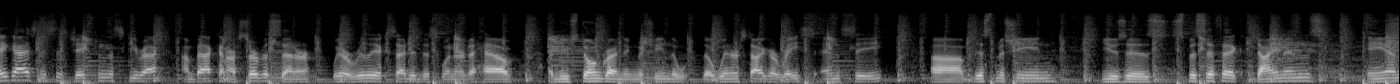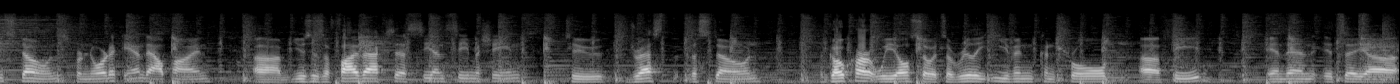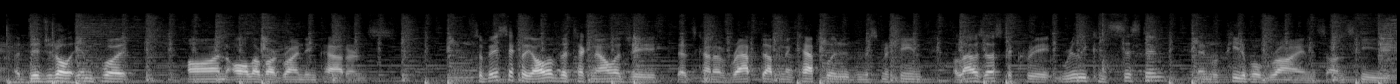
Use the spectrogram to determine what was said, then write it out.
Hey guys, this is Jake from the Ski Rack. I'm back in our service center. We are really excited this winter to have a new stone grinding machine, the, the Wintersteiger Race NC. Um, this machine uses specific diamonds and stones for Nordic and Alpine. Um, uses a five-axis CNC machine to dress the stone. A go-kart wheel, so it's a really even controlled uh, feed. And then it's a, uh, a digital input on all of our grinding patterns. So basically all of the technology that's kind of wrapped up and encapsulated in this machine allows us to create really consistent and repeatable grinds on skis.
